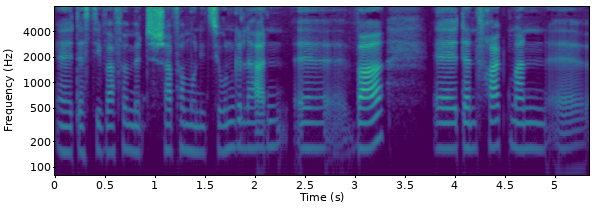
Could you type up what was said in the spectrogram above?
äh, dass die Waffe mit scharfer Munition geladen äh, war. Äh, dann fragt man, äh,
